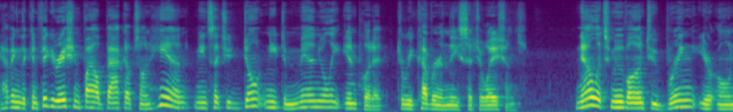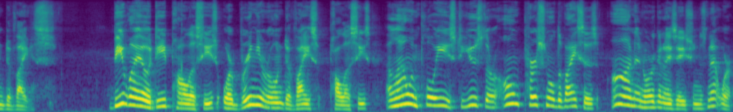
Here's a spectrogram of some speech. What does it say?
Having the configuration file backups on hand means that you don't need to manually input it to recover in these situations. Now let's move on to bring your own device. BYOD policies or bring your own device policies allow employees to use their own personal devices on an organization's network.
